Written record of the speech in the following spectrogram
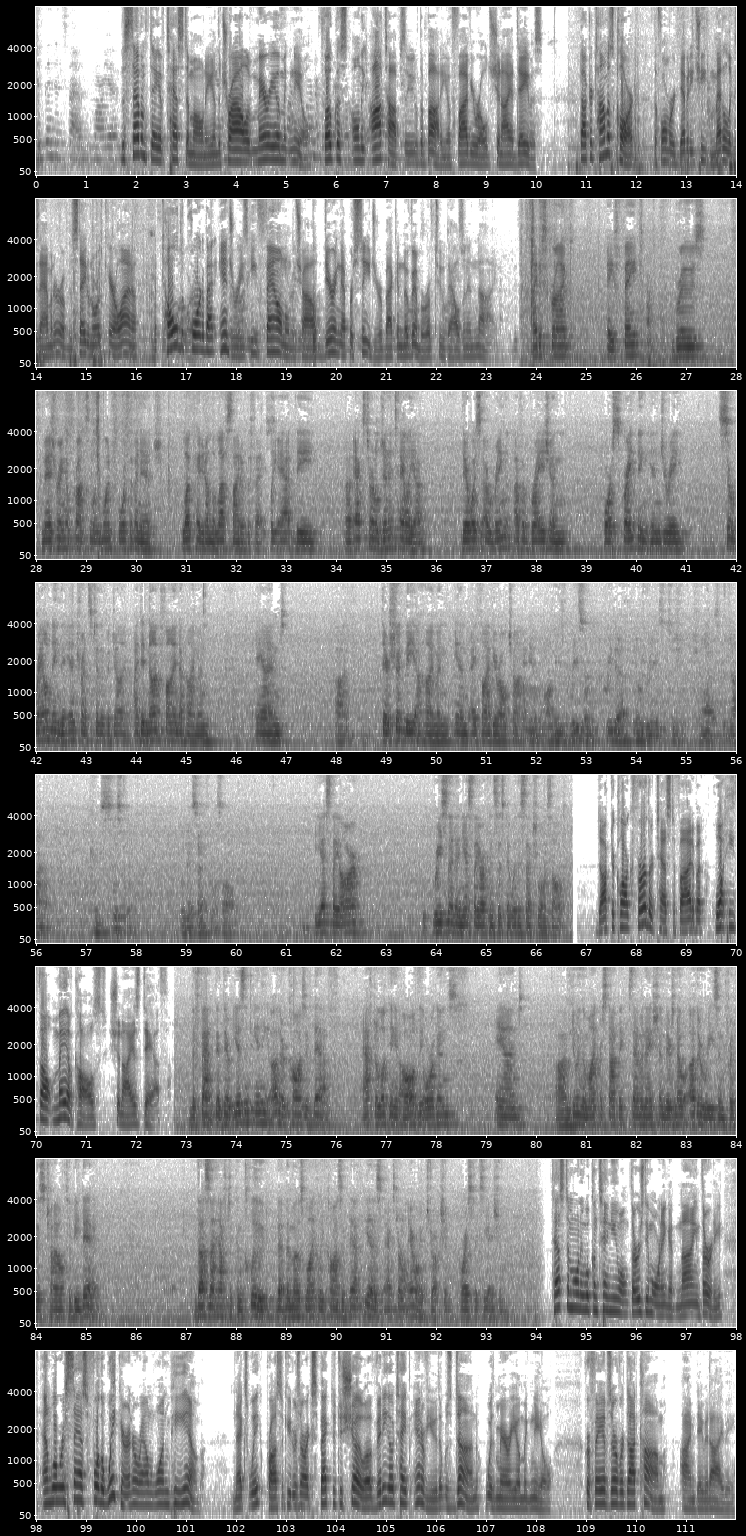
Defendant's phone, Mario. The seventh day of testimony in the trial of Mario McNeill focused on the autopsy of the body of five year old Shaniya Davis. Dr. Thomas Clark, the former Deputy Chief Medical Examiner of the state of North Carolina, told the court about injuries he found on the child during that procedure back in November of 2009. I described a faint bruise measuring approximately one fourth of an inch located on the left side of the face. At the uh, external genitalia, there was a ring of abrasion or scraping injury surrounding the entrance to the vagina. I did not find a hymen, and uh, there should be a hymen in a five year old child. on these recent pre-death injuries to Sh- Shaniya's vagina consistent with a sexual assault? Yes, they are recent, and yes, they are consistent with a sexual assault. Dr. Clark further testified about what he thought may have caused Shaniya's death. The fact that there isn't any other cause of death after looking at all of the organs and um, doing a microscopic examination, there's no other reason for this child to be dead. Thus, I have to conclude that the most likely cause of death is external airway obstruction or asphyxiation. Testimony will continue on Thursday morning at 9:30 and will recess for the weekend around 1 p.m. Next week, prosecutors are expected to show a videotape interview that was done with Mario McNeill. For FayObserver.com, I'm David Ivy.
